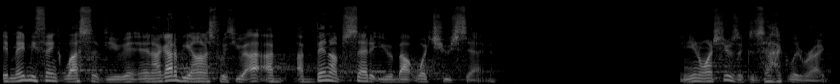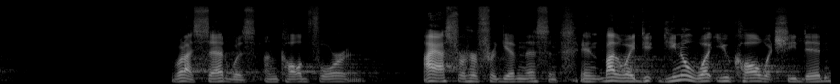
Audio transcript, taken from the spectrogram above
it made me think less of you. And I got to be honest with you, I, have I've been upset at you about what you said. And you know what? She was exactly right. What I said was uncalled for, and I asked for her forgiveness. And, and by the way, do, do you know what you call what she did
